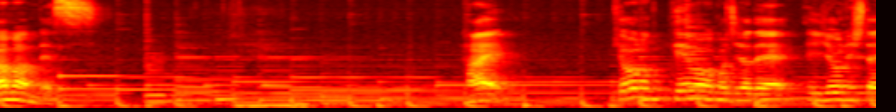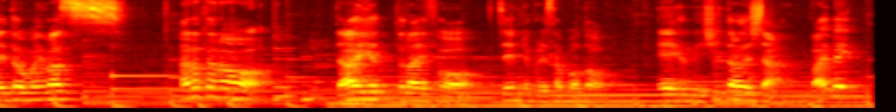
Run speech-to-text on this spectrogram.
我慢です。はい。今日のテーマはこちらで以上にしたいと思います。あなたのダイエットライフを全力でサポート。AFB 慎太郎でした。バイバイ。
